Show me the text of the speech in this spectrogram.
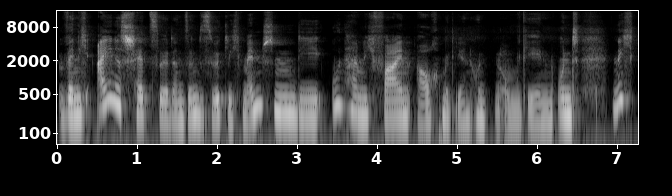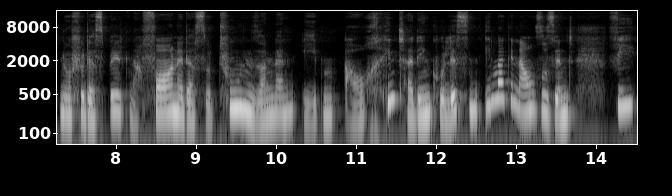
wenn ich eines schätze, dann sind es wirklich Menschen, die unheimlich fein auch mit ihren Hunden umgehen und nicht nur für das Bild nach vorne das so tun, sondern eben auch hinter den Kulissen immer genauso sind wie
